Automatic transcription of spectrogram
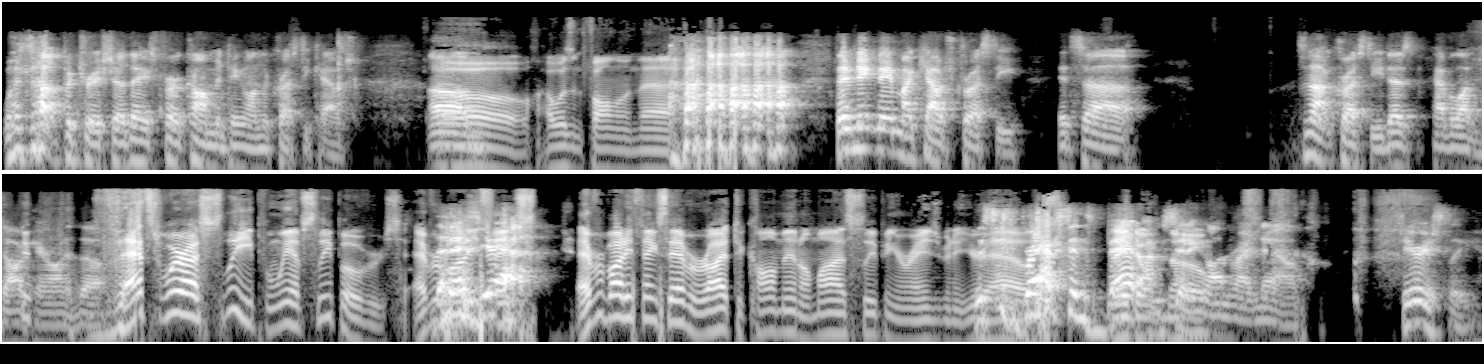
What's up, Patricia? Thanks for commenting on the crusty couch. Um, oh, I wasn't following that. they've nicknamed my couch crusty. It's uh, it's not crusty. It does have a lot of dog hair on it though. That's where I sleep when we have sleepovers. Everybody yeah. thinks everybody thinks they have a right to comment on my sleeping arrangement at your This house. is Braxton's bed I'm sitting on right now. Seriously,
